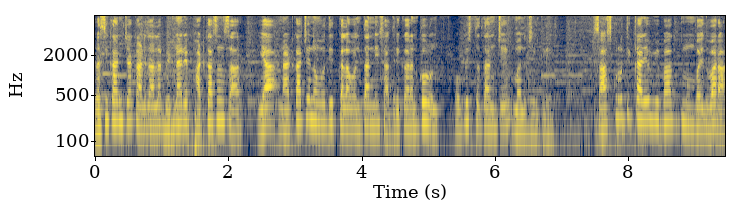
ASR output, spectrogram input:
रसिकांच्या काळजाला भिडणारे फाटका संसार या नाटकाचे नवोदित कलावंतांनी सादरीकरण करून उपस्थितांचे मन जिंकले. सांस्कृतिक कार्य विभाग मुंबईद्वारा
